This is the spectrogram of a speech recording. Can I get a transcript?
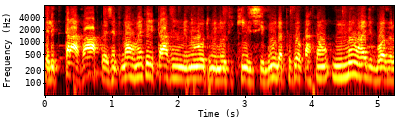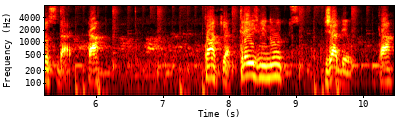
ele travar, por exemplo, normalmente ele trava em 1 minuto, 1 minuto e 15 segundos, é porque o cartão não é de boa velocidade, tá? Então aqui, ó, 3 minutos já deu, tá?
